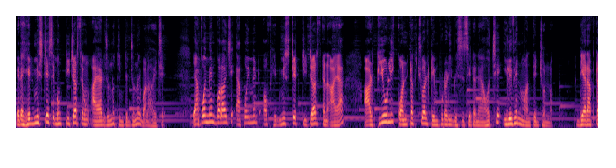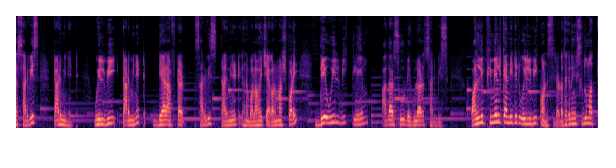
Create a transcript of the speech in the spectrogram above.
এটা হেডমিস্ট্রেস এবং টিচার্স এবং আয়ার জন্য, তিনটের জন্যই বলা হয়েছে। অ্যাপয়েন্টমেন্ট বলা হয়েছে appointment of headmistress teachers and আয়া। আর পিওরলি কন্ট্রাকচুয়াল টেম্পোরারি বেসিস এটা নেওয়া হচ্ছে ইলেভেন মান্থের জন্য। Thereafter service terminate will be terminate thereafter service terminate এখানে বলা হয়েছে এগারো মাস পরে। They will be claim other so regular service only female candidate will be consider অর্থাৎ এখানে শুধুমাত্র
